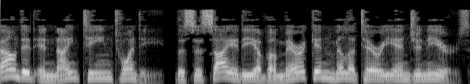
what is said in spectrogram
Founded in 1920, the Society of American Military Engineers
